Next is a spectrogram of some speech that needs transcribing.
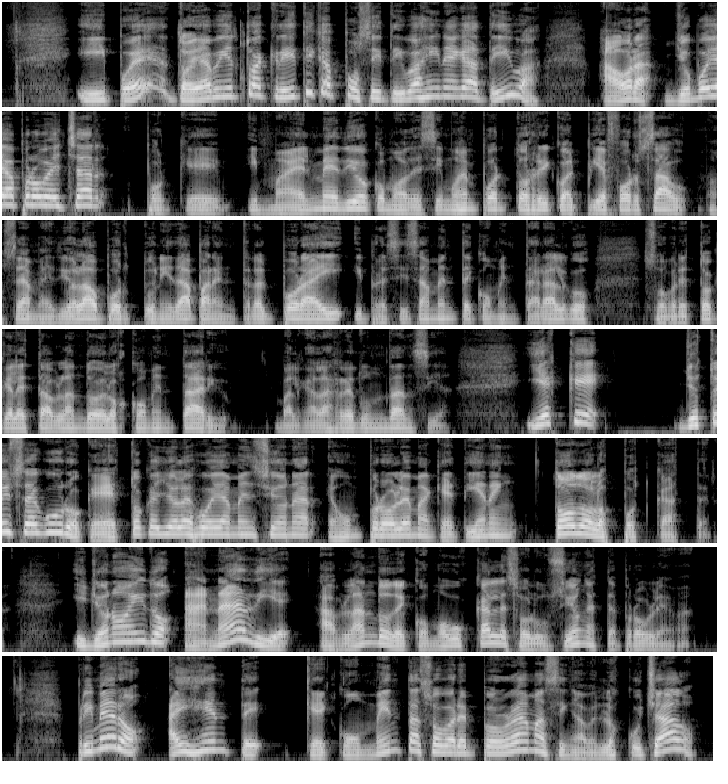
Y pues estoy abierto a críticas positivas y negativas. Ahora, yo voy a aprovechar porque Ismael me dio, como decimos en Puerto Rico, el pie forzado, o sea, me dio la oportunidad para entrar por ahí y precisamente comentar algo sobre esto que él está hablando de los comentarios, valga la redundancia. Y es que yo estoy seguro que esto que yo les voy a mencionar es un problema que tienen todos los podcasters. Y yo no he oído a nadie hablando de cómo buscarle solución a este problema. Primero, hay gente que comenta sobre el programa sin haberlo escuchado.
